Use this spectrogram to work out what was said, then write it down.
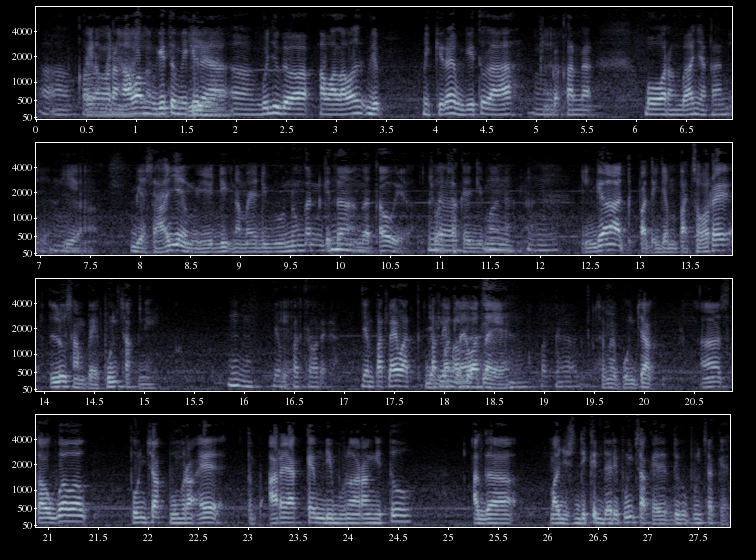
uh, kalau orang awam alam. begitu mikir Iya. ya. gue juga awal-awal mikirnya begitulah, nggak karena bawa orang banyak kan. Iya, iya. biasa aja ya, di, namanya di gunung kan kita nggak tahu ya cuaca kayak gimana. Hmm, hmm, Hingga tepat jam 4 sore lu sampai puncak nih, hmm, jam 4 sore, jam 4 lewat, Jam 4 lewat lah ya. Hmm, 4 lewat. sampai puncak. Ah, setahu gua puncak Bungrang eh area camp di Bunarang itu agak maju sedikit dari puncak ya, dari tugu puncak ya.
